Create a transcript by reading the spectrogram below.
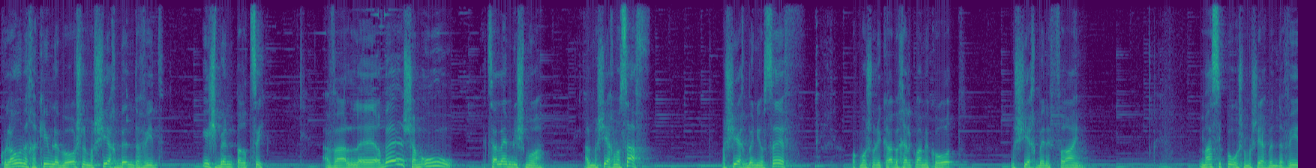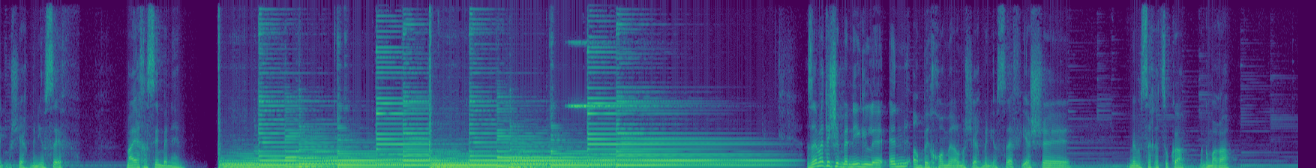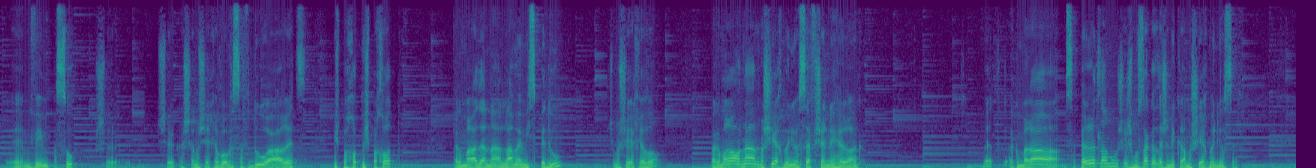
כולנו מחכים לבואו של משיח בן דוד, איש בן פרצי. אבל uh, הרבה שמעו, יצא להם לשמוע, על משיח נוסף, משיח בן יוסף, או כמו שהוא נקרא בחלק מהמקורות, משיח בן אפרים. מה הסיפור של משיח בן דוד, משיח בן יוסף? מה היחסים ביניהם? אז האמת היא שבניגל אין הרבה חומר על משיח בן יוסף. יש uh, במסכת סוכה, בגמרא, uh, מביאים פסוק, ש, שכאשר משיח יבוא וספדו הארץ משפחות משפחות, הגמרא דנה למה הם יספדו כשמשיח יבוא, והגמרא עונה על משיח בן יוסף שנהרג. הגמרא מספרת לנו שיש מושג כזה שנקרא משיח בן יוסף.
